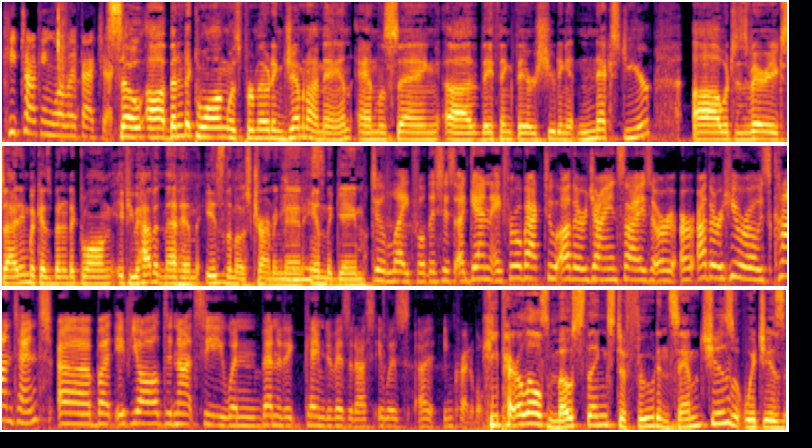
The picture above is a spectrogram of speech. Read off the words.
keep talking while I fact check. So uh, Benedict Wong was promoting Gemini Man and was saying uh, they think they are shooting it next year, uh, which is very exciting because Benedict Wong, if you haven't met him, is the most charming man in the game. Delightful. This is again a throwback to other giant size or, or other heroes content. Uh, but if y'all did not see when Benedict came to visit us, it was uh, incredible. He parallels most things to food and sandwiches, which is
